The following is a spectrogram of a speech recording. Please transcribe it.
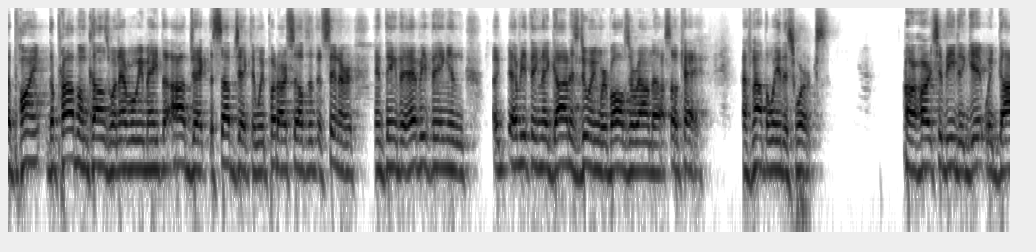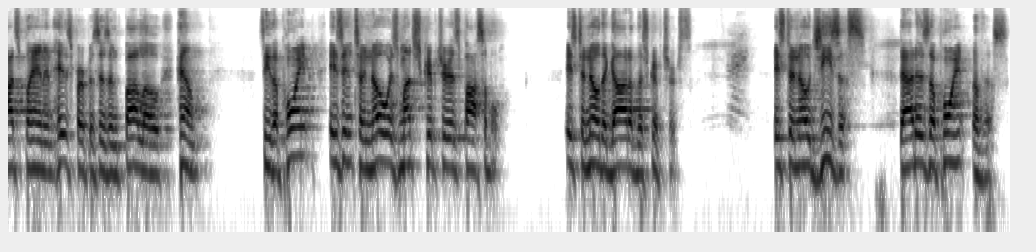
The point, the problem comes whenever we make the object the subject and we put ourselves at the center and think that everything and uh, everything that God is doing revolves around us. Okay, that's not the way this works. Our heart should be to get with God's plan and His purposes and follow Him. See, the point isn't to know as much scripture as possible, it's to know the God of the scriptures, it's to know Jesus. That is the point of this.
